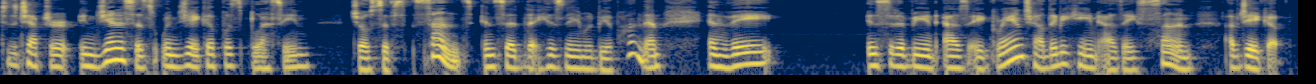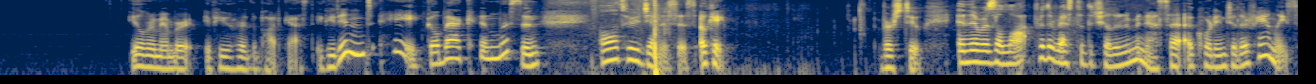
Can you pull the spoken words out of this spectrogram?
to the chapter in Genesis when Jacob was blessing Joseph's sons and said that his name would be upon them. And they, instead of being as a grandchild, they became as a son of Jacob. You'll remember if you heard the podcast. If you didn't, hey, go back and listen all through Genesis. Okay. Verse 2 And there was a lot for the rest of the children of Manasseh according to their families.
